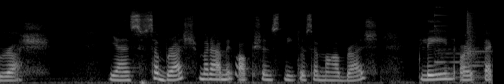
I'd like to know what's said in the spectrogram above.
brush. Yan. So, sa brush, maraming options dito sa mga brush. Plain or text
